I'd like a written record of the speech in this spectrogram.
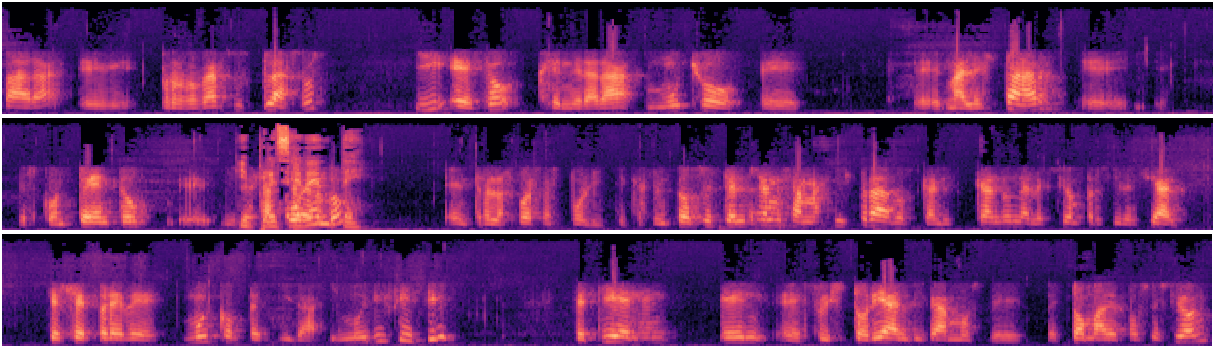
para eh, prorrogar sus plazos y eso generará mucho eh, eh, malestar, eh, descontento Y precedente. entre las fuerzas políticas. Entonces tendremos a magistrados calificando una elección presidencial que se prevé muy competida y muy difícil, que tienen en su historial, digamos, de, de toma de posesión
